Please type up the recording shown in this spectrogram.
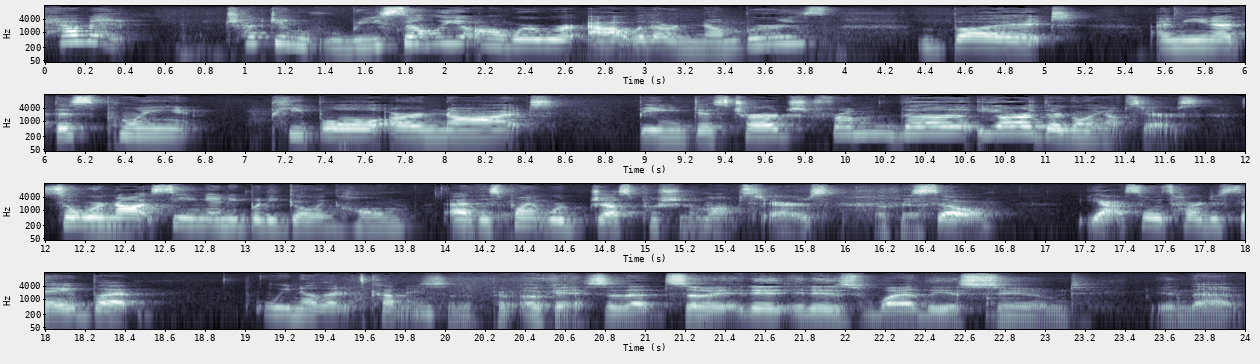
haven't checked in recently on where we're at with our numbers, but I mean, at this point, people are not being discharged from the ER, they're going upstairs. So we're not seeing anybody going home at this point. We're just pushing them upstairs. Okay. So, yeah, so it's hard to say, but we know that it's coming. So the, okay, so that so it is, it is widely assumed in that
